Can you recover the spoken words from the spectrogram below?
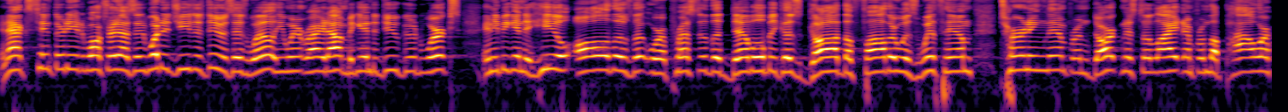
In Acts 10 38, it walks right out. It says, What did Jesus do? It says, Well, he went right out and began to do good works, and he began to heal all those that were oppressed of the devil because God the Father was with him, turning them from darkness to light and from the power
